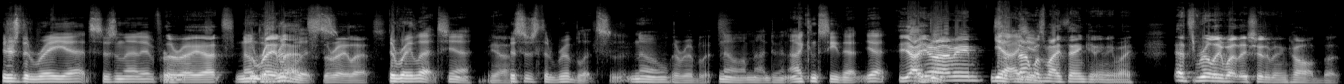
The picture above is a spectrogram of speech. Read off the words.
there's the Rayettes, isn't that it? For, The Rayettes? No, The the, Raelettes, Riblets. the Raelettes. The Rayettes, yeah. Yeah. This is the Riblets. No. The Riblets. No, I'm not doing I can see that. Yeah. Yeah, you know what I mean? Yeah, So I that was my thinking anyway. That's really what they should have been called, but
